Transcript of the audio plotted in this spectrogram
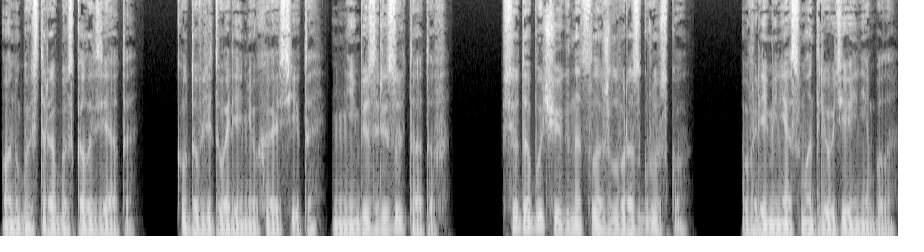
Он быстро обыскал азиата. К удовлетворению Хаосита не без результатов. Всю добычу Игнат сложил в разгрузку. Времени осматривать ее не было.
